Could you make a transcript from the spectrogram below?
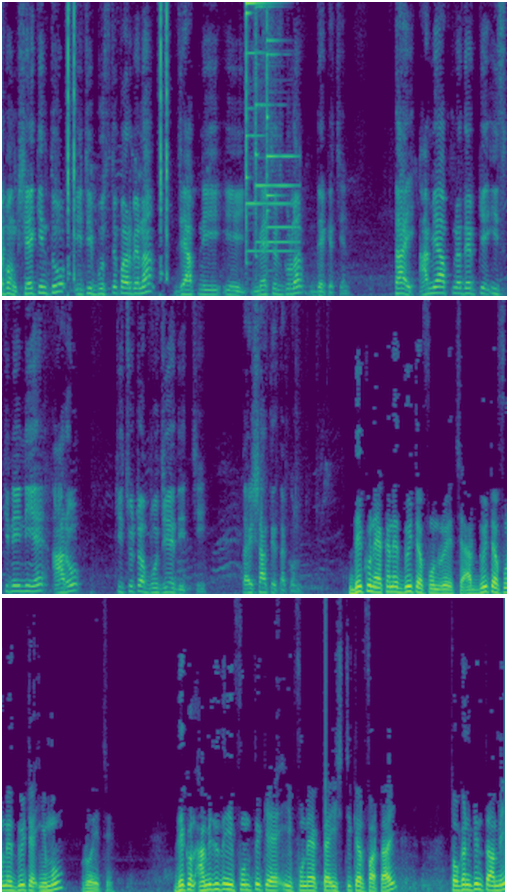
এবং সে কিন্তু এটি বুঝতে পারবে না যে আপনি এই মেসেজগুলো দেখেছেন। তাই আমি আপনাদেরকে স্ক্রিনে নিয়ে আরও কিছুটা বুঝিয়ে দিচ্ছি। তাই সাথে থাকুন। দেখুন, এখানে দুইটা ফোন রয়েছে, আর দুইটা ফোনে দুইটা ইমো রয়েছে। দেখুন, আমি যদি এই ফোন থেকে, এই ফোনে একটা স্টিকার পাঠাই তখন কিন্তু আমি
